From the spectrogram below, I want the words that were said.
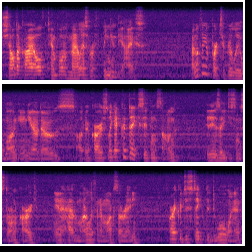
Shelldock Isle, Temple of Malice, or Thing in the Ice? I don't think I particularly want any of those other cards. Like, I could take Seething Song. It is a decent Storm card, and I have Monolith and a Mox already. Or I could just take the Dual Land,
